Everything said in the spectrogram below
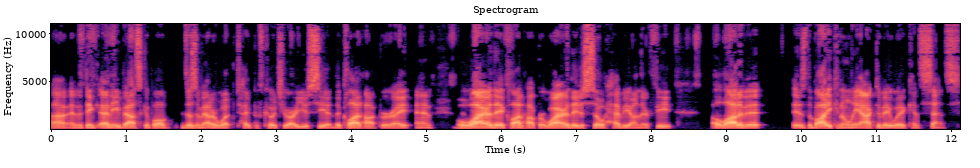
Uh, and I think any basketball, it doesn't matter what type of coach you are, you see it, the clodhopper, right? And well, why are they a clodhopper? Why are they just so heavy on their feet? A lot of it is the body can only activate what it can sense.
